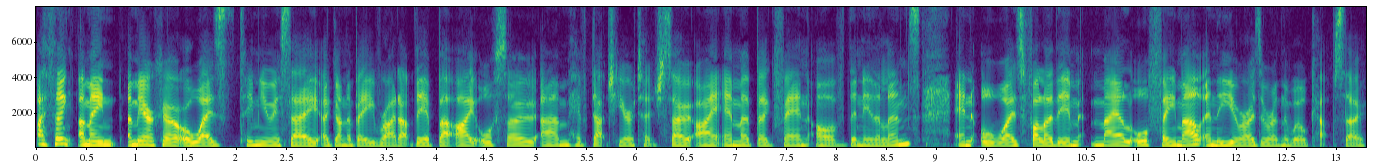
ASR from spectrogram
I think, I mean, America always, Team USA are going to be right up there, but I also um, have Dutch heritage. So I am a big fan of the Netherlands and always follow them, male or female, in the Euros or in the World Cup. So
